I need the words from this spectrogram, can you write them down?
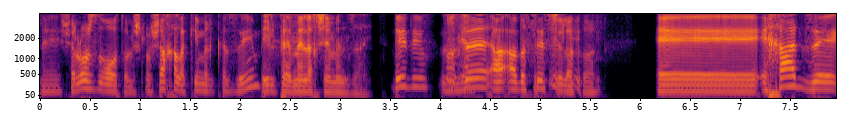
לשלוש זרועות או לשלושה חלקים מרכזיים. פלפל מלח שמן זית. בדיוק, אוקיי. זה הבסיס של הכל. אחד זה,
